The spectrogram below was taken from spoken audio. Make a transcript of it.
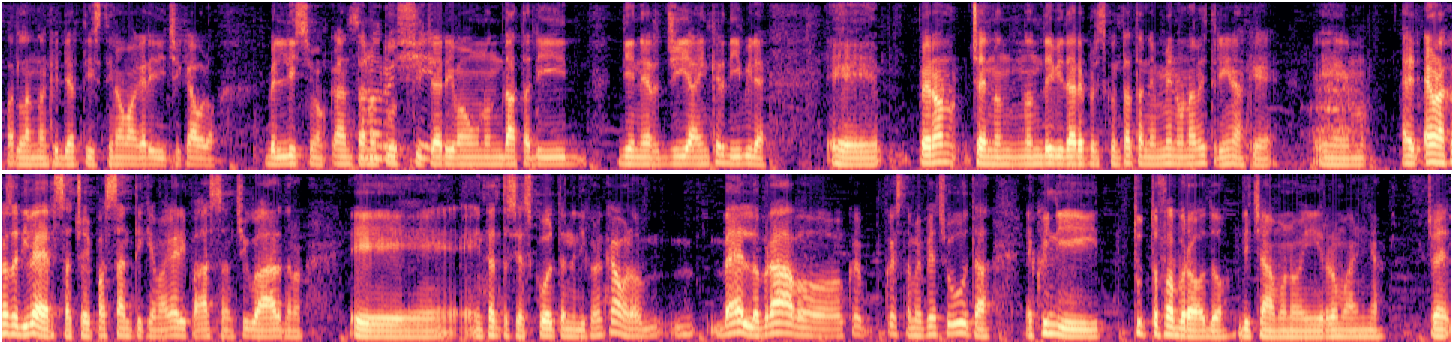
parlando anche di artisti, no? Magari dici, cavolo, bellissimo, cantano Sono tutti, riusciti. ti arriva un'ondata di, di energia incredibile, e- però cioè, non, non devi dare per scontata nemmeno una vetrina che ehm, è, è una cosa diversa, cioè i passanti che magari passano, ci guardano e, e intanto si ascoltano e dicono cavolo, bello, bravo, que- questa mi è piaciuta e quindi tutto fa brodo, diciamo noi in Romagna, cioè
